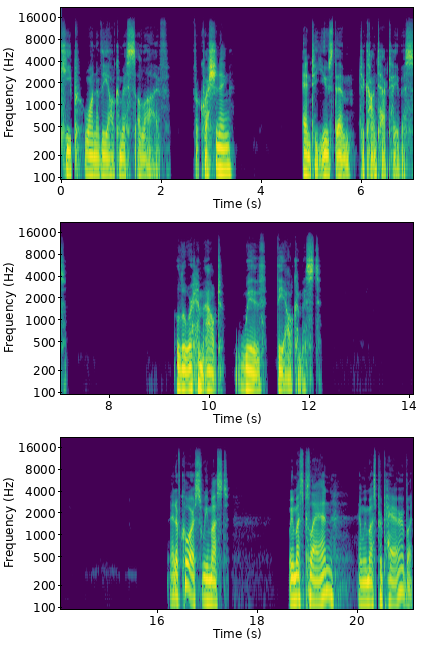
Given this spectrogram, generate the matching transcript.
Keep one of the alchemists alive for questioning and to use them to contact Havis. Lure him out with the alchemist. And of course, we must we must plan and we must prepare, but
